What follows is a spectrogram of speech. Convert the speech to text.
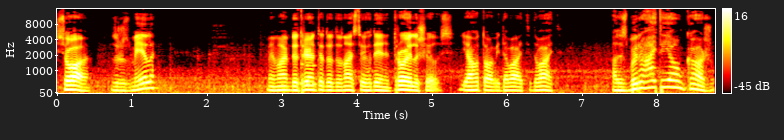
Все, зрозуміли? Ми маємо дотримати до 12 години. Троє лишилось. Я готовий, давайте, давайте. Але збирайте, я вам кажу.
